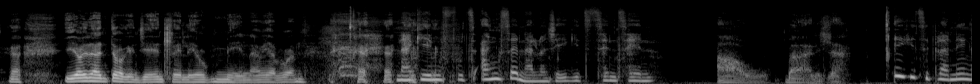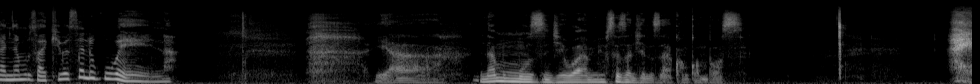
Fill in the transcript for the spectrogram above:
Iyona nto ke nje enhlele yokumina uyabona. nakimi futhi angisenalo nje ikithi 1010 Awu bandla. ikithi phela nenganyama zakhiwe selikuwena Ya, nami umuzi nje wami usezandleni zakho Nkombose. hayi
